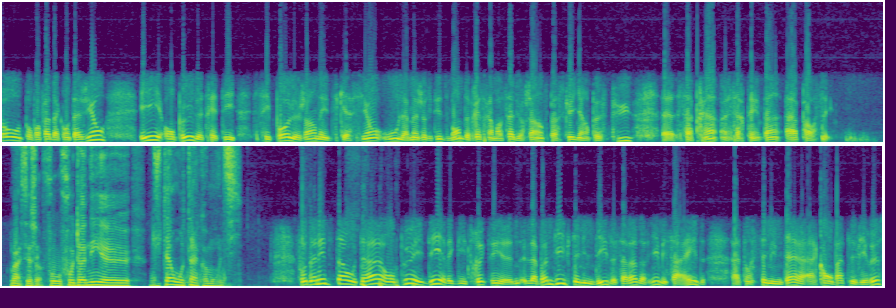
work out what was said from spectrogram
autres pour pas faire de la contagion, et on peut le traiter. C'est pas le genre d'indication où la majorité du monde devrait se ramasser à l'urgence parce qu'ils en peuvent plus. Euh, ça prend un certain temps à passer. C'est ça. Faut, faut donner euh, du temps au temps, comme on dit. faut donner du temps au temps. On peut aider avec des trucs. euh, La bonne vieille vitamine D, là, ça l'air de rien, mais ça aide à ton système immunitaire à, combattre le virus.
